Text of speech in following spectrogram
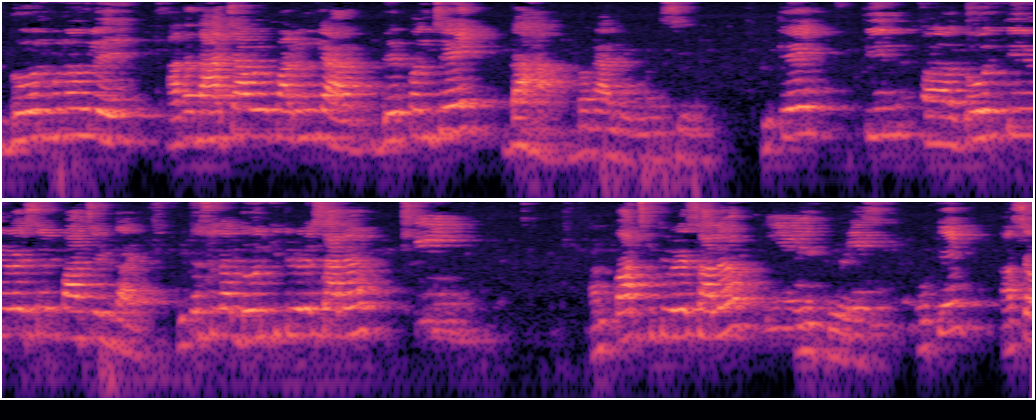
दोन गुणवले आता दहाच्या अवयव काढून घ्या. बे पंचे दहा. बघा आले इथे तीन दोन तीन वेळेस पाच एकदा आहे. इथं सुद्धा दोन किती वेळेस आलं? आणि पाच किती वेळेस आलं? एक. वेळेस. ओके? अशा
